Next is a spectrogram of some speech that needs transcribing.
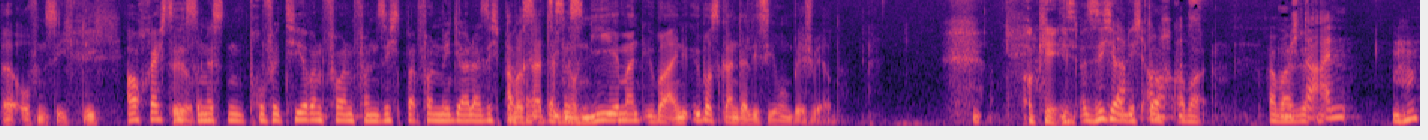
äh, offensichtlich. Auch Rechtsextremisten hören. profitieren von, von, sichtbar, von medialer Sichtbarkeit. Aber es hat sich noch nie jemand über eine Überskandalisierung beschwert. Okay, ich, sicherlich doch, aber. aber da ein, Mhm.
